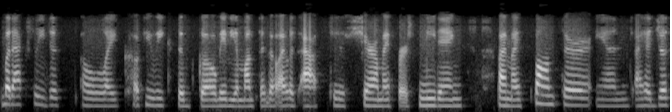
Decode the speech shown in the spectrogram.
but actually, just oh, like a few weeks ago, maybe a month ago, I was asked to share on my first meeting by my sponsor, and I had just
